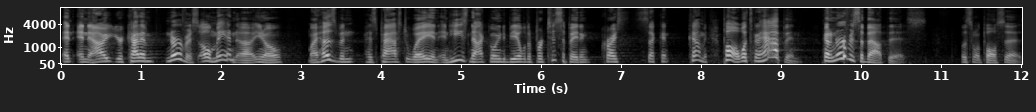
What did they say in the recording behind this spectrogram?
And, and now you're kind of nervous. Oh man, uh, you know, my husband has passed away and, and he's not going to be able to participate in Christ's second coming. Paul, what's going to happen? I'm kind of nervous about this. Listen to what Paul says.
